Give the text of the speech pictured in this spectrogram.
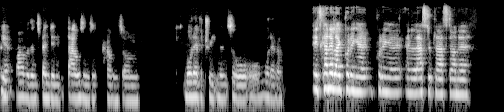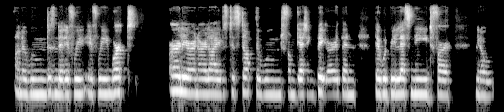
and yeah. rather than spending thousands of pounds on whatever treatments or, or whatever. It's kind of like putting a putting a, an elastoplast on a on a wound, isn't it? If we if we worked earlier in our lives to stop the wound from getting bigger, then there would be less need for, you know,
